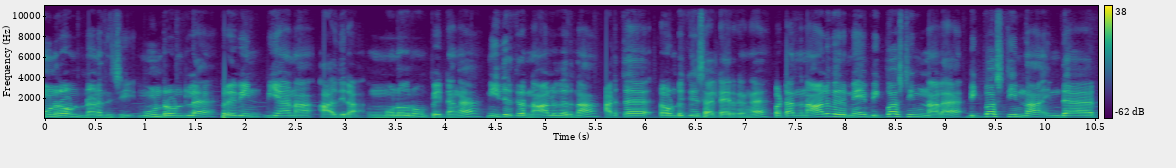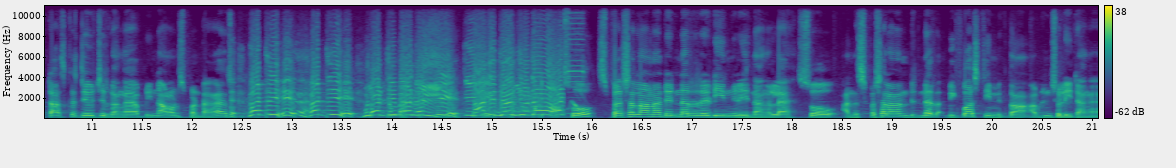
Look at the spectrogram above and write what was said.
மூணு ரவுண்ட் நடந்துச்சு. மூணு ரவுண்டில் பிரவீன் வியானா ஆதிரா இவங்க மூணு பேரும் போயிட்டாங்க. மீதி இருக்கிற நாலு பேர் தான் அடுத்த ரவுண்டுக்கு செலக்ட் ஆயிருக்காங்க. பட் அந்த நாலு பேருமே பிக் பாஸ் டீம்னால பிக் பாஸ் டீம் தான் இந்த டாஸ்க்கை ஜெயிச்சிருக்காங்க அப்படின்னு அனௌன்ஸ் பண்ணிட்டாங்க. ஸோ ஸ்பெஷலான டின்னர் ரெடின்னு சொல்லியிருந்தாங்கல்ல ஸோ அந்த ஸ்பெஷலான டின்னர் பிக் பாஸ் டீமுக்கு தான் அப்படின்னு சொல்லிட்டாங்க.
